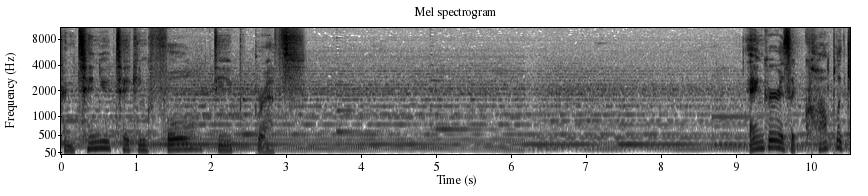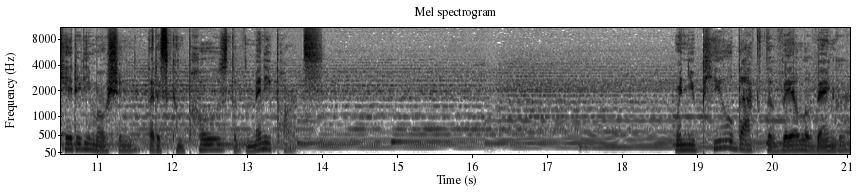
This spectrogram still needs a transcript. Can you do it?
Continue taking full, deep breaths. Anger is a complicated emotion that is composed of many parts. When you peel back the veil of anger,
